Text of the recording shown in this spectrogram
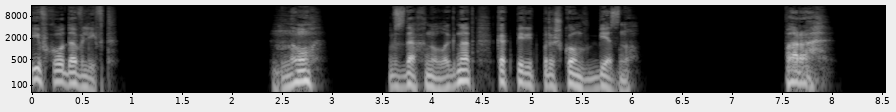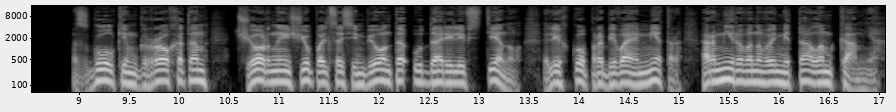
и входа в лифт. «Ну?» — вздохнул Игнат, как перед прыжком в бездну. «Пора». С гулким грохотом черные щупальца симбионта ударили в стену, легко пробивая метр армированного металлом камня.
